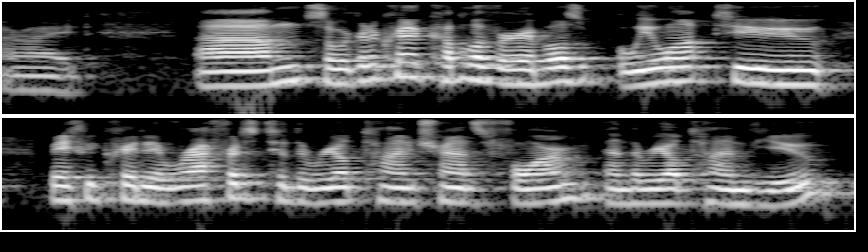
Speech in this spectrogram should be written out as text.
All right. Um, so we're going to create a couple of variables. We want to basically create a reference to the real-time transform and the real-time view.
